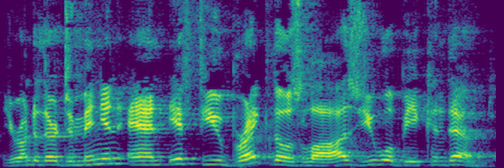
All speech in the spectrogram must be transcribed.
You're under their dominion, and if you break those laws, you will be condemned.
